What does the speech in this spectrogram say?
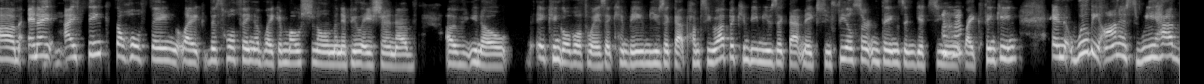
Um, and I, mm-hmm. I think the whole thing, like this whole thing of like emotional manipulation of, of, you know, it can go both ways. It can be music that pumps you up. It can be music that makes you feel certain things and gets you mm-hmm. like thinking. And we'll be honest, we have,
